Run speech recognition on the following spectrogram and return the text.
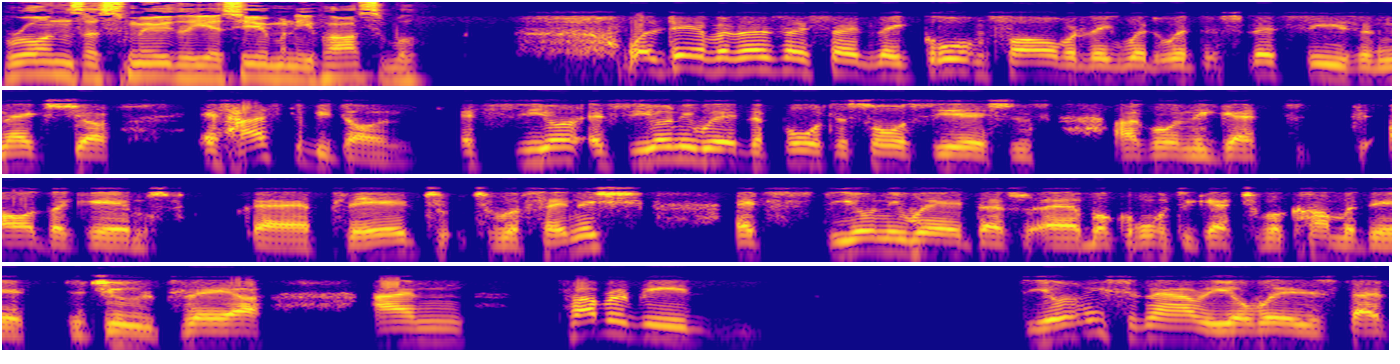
runs as smoothly as humanly possible? Well, David, as I said, like going forward, like with, with the split season next year, it has to be done. It's the it's the only way that both associations are going to get all the games uh, played to, to, a finish. It's the only way that uh, we're going to get to accommodate the dual player, and probably the only scenario is that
